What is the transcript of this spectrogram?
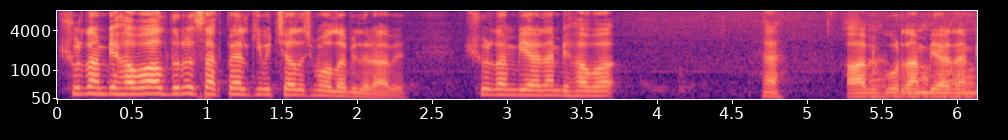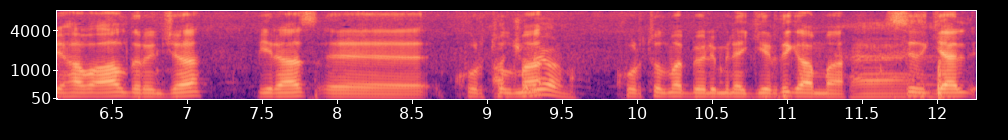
Şuradan bir hava aldırırsak belki bir çalışma olabilir abi. Şuradan bir yerden bir hava. Heh. Abi Sen buradan bir yerden hava- bir hava aldırınca biraz eee, kurtulma kurtulma bölümüne girdik ama He. siz gel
